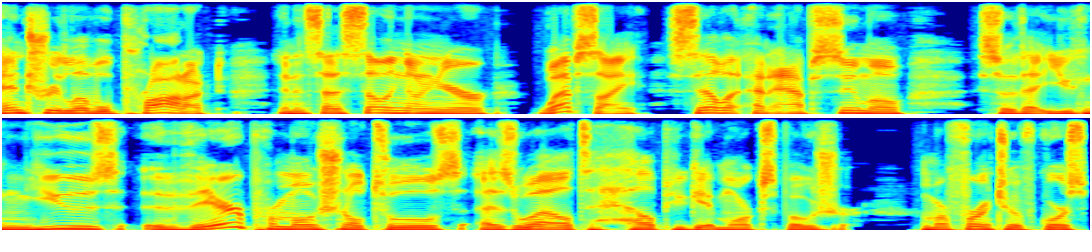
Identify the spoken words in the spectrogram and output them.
entry level product. And instead of selling on your website, sell it at AppSumo so that you can use their promotional tools as well to help you get more exposure. I'm referring to, of course,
